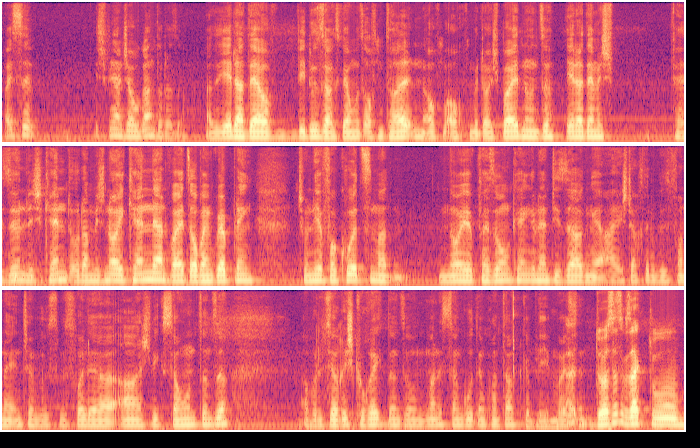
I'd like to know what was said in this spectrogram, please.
weißt du, ich bin ja nicht arrogant oder so. Also jeder, der, wie du sagst, wir haben uns oft unterhalten, auch, auch mit euch beiden und so, jeder, der mich persönlich kennt oder mich neu kennenlernt, war jetzt auch beim Grappling Turnier vor kurzem, hat neue Person kennengelernt, die sagen, ja, ich dachte, du bist von der Interviews, du bist voll der Arsch, wichser Hund und so. Aber du bist ja richtig korrekt und so und man ist dann gut im Kontakt geblieben, weißt Äh, du? Du hast jetzt gesagt, du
